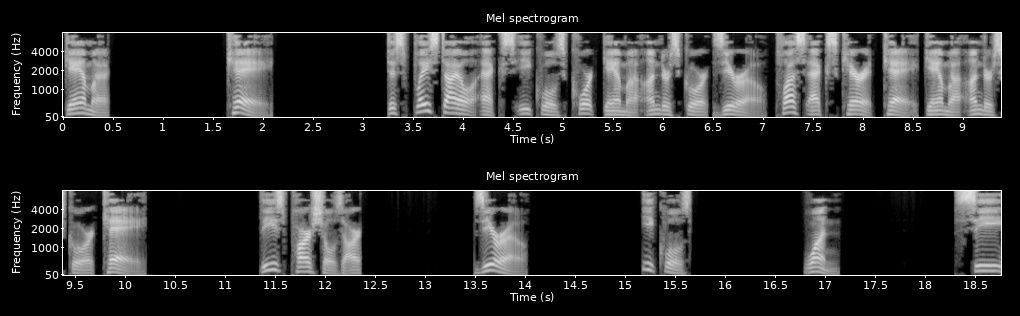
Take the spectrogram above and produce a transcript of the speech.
gamma k Display style x equals court gamma underscore zero plus x caret k gamma underscore k. These partials are zero equals one c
